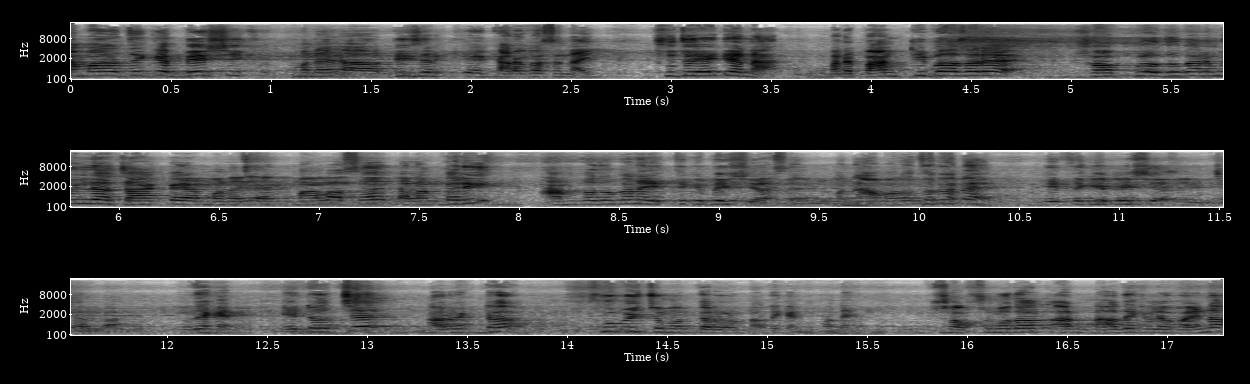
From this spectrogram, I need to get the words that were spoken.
আমার থেকে বেশি মানে ডিজাইন কারও কাছে নাই। শুধু এইটা না মানে বান্টি বাজারে সবগুলো দোকান মিললে যা মানে এক মাল আছে, কালামকারি আমার দোকানে এর থেকে বেশি আছে। মানে আমাদের দোকানে এর থেকে বেশি আছে ইনশাল্লাহ তো দেখেন, এটা হচ্ছে আরও একটা খুবই চমৎকার ওড়না, দেখেন মানে সবসময় তো আর- না দেখলে হয় না।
